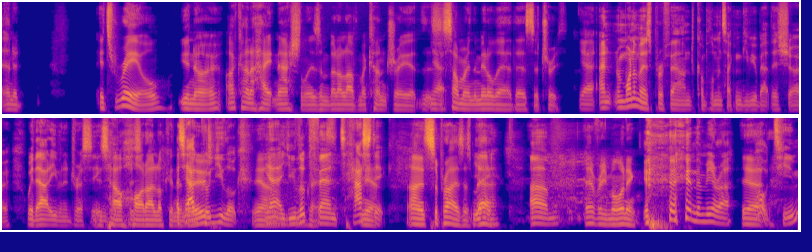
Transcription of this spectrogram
and it it's real, you know. I kind of hate nationalism, but I love my country. It's yeah. somewhere in the middle there. There's the truth. Yeah, and, and one of the most profound compliments I can give you about this show, without even addressing, is how hot I look in the nude. how good you look. Yeah, yeah you look fantastic. Yeah. Oh, it surprises me. Yeah. Um, Every morning in the mirror. Yeah. Oh, Tim,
